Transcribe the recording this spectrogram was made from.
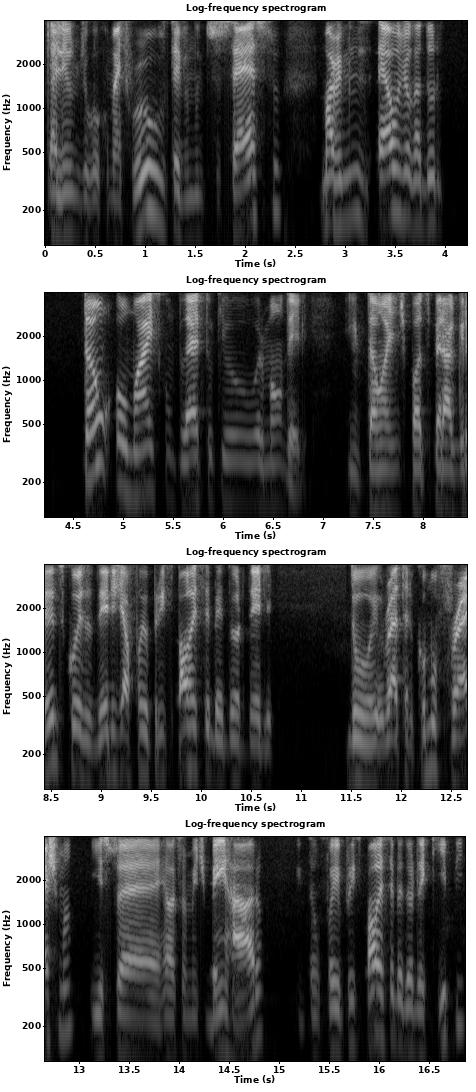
Que ali onde jogou com o Matt Rule, teve muito sucesso. Marvin Mims é um jogador tão ou mais completo que o irmão dele. Então a gente pode esperar grandes coisas dele. Já foi o principal recebedor dele do Rattler como freshman. Isso é relativamente bem raro. Então foi o principal recebedor da equipe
